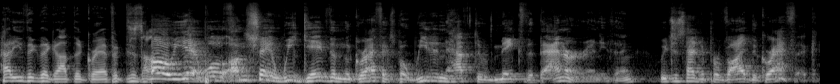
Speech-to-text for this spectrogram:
How do you think they got the graphic design? Oh yeah, well I'm saying we gave them the graphics, but we didn't have to make the banner or anything. We just had to provide the graphic.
